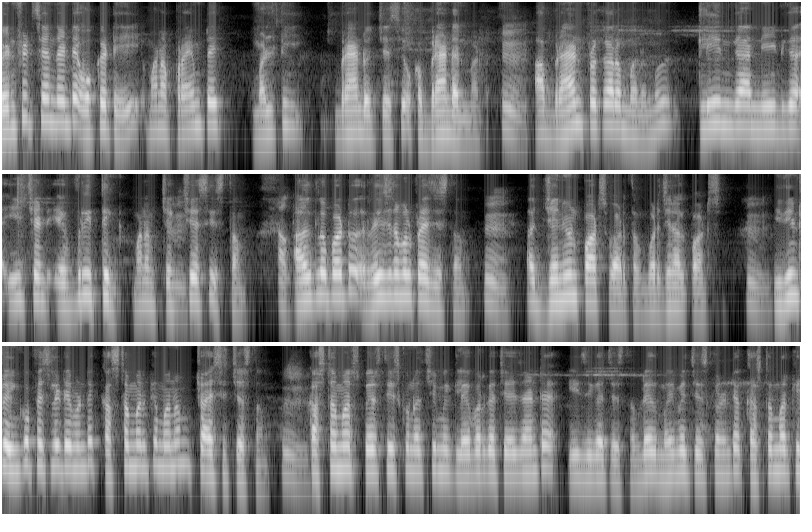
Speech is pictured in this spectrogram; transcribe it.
బెనిఫిట్స్ ఏంటంటే ఒకటి మన ప్రైమ్ టెక్ మల్టీ బ్రాండ్ వచ్చేసి ఒక బ్రాండ్ అన్నమాట Hmm. ఆ బ్రాండ్ ప్రకారం మనము క్లీన్గా నీట్గా ఈచ్ అండ్ ఎవ్రీథింగ్ మనం చెక్. చేసి ఇస్తాం వాటితో పాటు రీజనబుల్ ప్రైస్ ఇస్తాం. జెన్యున్ పార్ట్స్ వాడతాం ఒరిజినల్ పార్ట్స్. దీంట్లో ఇంకో ఫెసిలిటీ ఏమంటే కస్టమర్కి మనం చాయిస్ ఇచ్చేస్తాం. Hmm. కస్టమర్ స్పేస్ తీసుకుని వచ్చి మీకు లేబర్గా చేంజ్ అంటే ఈజీగా చేస్తాం. లేదు మేమే చేసుకుని అంటే కస్టమర్కి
